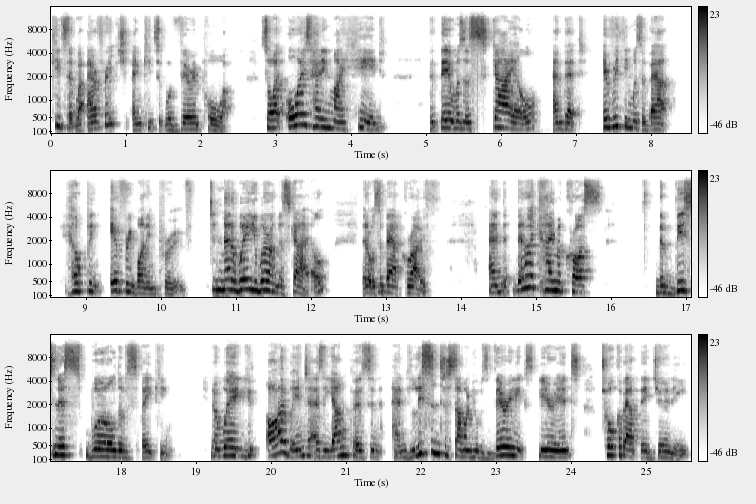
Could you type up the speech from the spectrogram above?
kids that were average, and kids that were very poor. So I always had in my head that there was a scale and that everything was about helping everyone improve. Didn't matter where you were on the scale, that it was about growth. And then I came across the business world of speaking. You know, where you, I went as a young person and listened to someone who was very experienced talk about their journey.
